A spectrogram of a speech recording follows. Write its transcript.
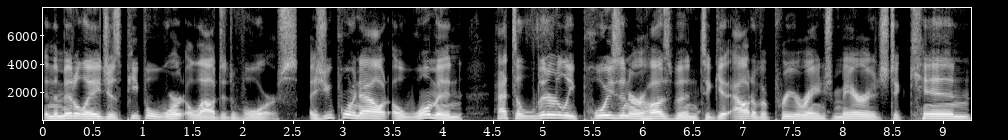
in the Middle Ages, people weren't allowed to divorce. As you point out, a woman had to literally poison her husband to get out of a prearranged marriage to kin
